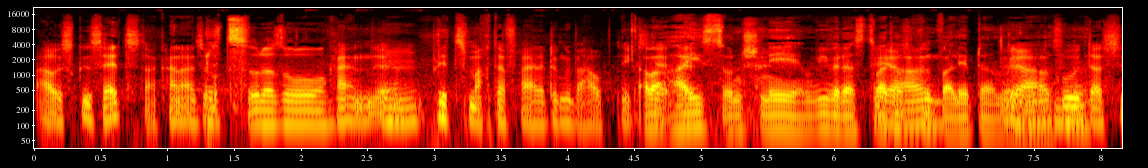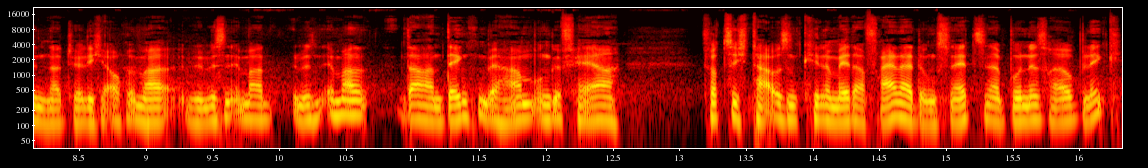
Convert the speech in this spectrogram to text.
ausgesetzt. Da kann also Blitz oder so. Kein äh, mhm. Blitz macht der Freileitung überhaupt nichts. Aber der, Eis und Schnee, wie wir das 2005 ja, erlebt haben. Ja, ja gut, das sind natürlich auch immer, wir müssen immer, wir müssen immer daran denken, wir haben ungefähr 40.000 Kilometer Freileitungsnetz in der Bundesrepublik.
